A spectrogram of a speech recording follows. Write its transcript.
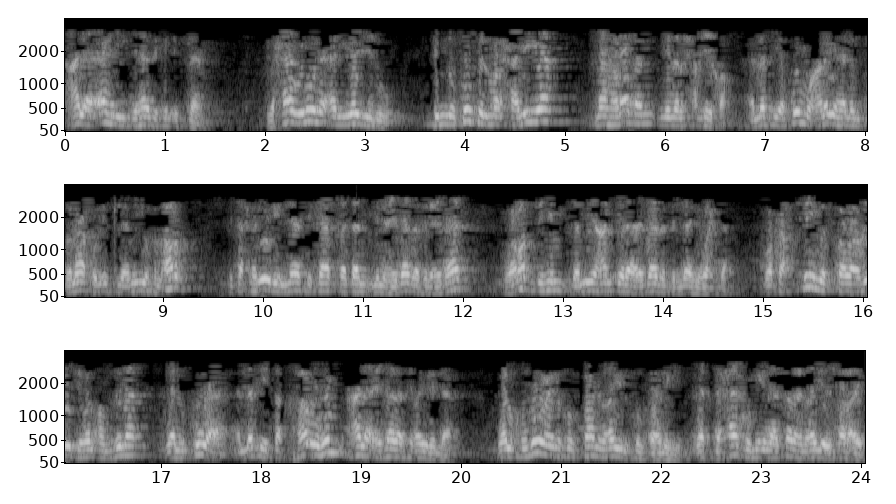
على أهل الجهاد في الإسلام يحاولون أن يجدوا في النصوص المرحلية مهربا من الحقيقة التي يقوم عليها الانطلاق الإسلامي في الأرض بتحرير الناس كافة من عبادة العباد وردهم جميعا إلى عبادة الله وحده وتحطيم الطواغيت والأنظمة والقوى التي تقهرهم على عبادة غير الله والخضوع لسلطان غير سلطانه والتحاكم إلى شرع غير شرعه.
